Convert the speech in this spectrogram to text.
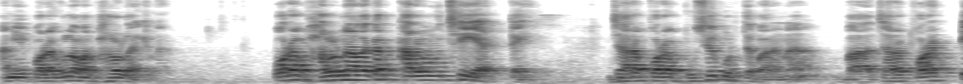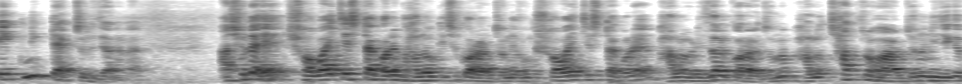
আমি এই পড়াগুলো আমার ভালো লাগে না। পড়া ভালো না লাগার কারণ হচ্ছে এই একটাই। যারা পড়া বুঝে পড়তে পারে না বা যারা পড়ার টেকনিকটা অ্যাকচুয়ালি জানে না আসলে সবাই চেষ্টা করে ভালো কিছু করার জন্য এবং সবাই চেষ্টা করে ভালো রেজাল্ট করার জন্য, ভালো ছাত্র হওয়ার জন্য, নিজেকে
